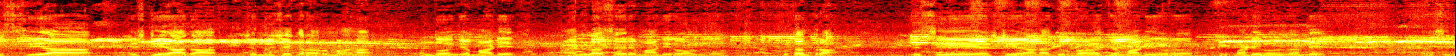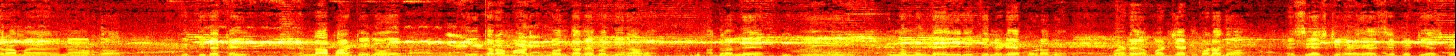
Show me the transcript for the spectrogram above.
ಎಸ್ ಸಿ ಎಸ್ ಟಿ ಆದ ಚಂದ್ರಶೇಖರ್ ಅವರ ಮರಣ ಹೊಂದುವಂಗೆ ಮಾಡಿ, ಎಲ್ಲ ಸೇರಿ ಮಾಡಿರೋ ಒಂದು ಕುತಂತ್ರ. ಎಸ್ ಸಿ ಎಸ್ ಟಿ ಹಣ ದುರ್ಬಳಕೆ ಮಾಡಿರೋ ಮಾಡಿರುವುದರಲ್ಲಿ ಸಿದ್ದರಾಮಯ್ಯನವ್ರದ್ದು ಎತ್ತಿದ ಕೈ. ಎಲ್ಲ ಪಾರ್ಟಿಲೂ ಈ ಥರ ಮಾಡ್ಕೊಂತಾನೆ ಬಂದಿದ್ದಾವೆ. ಅದರಲ್ಲಿ ಈ ಇನ್ನು ಮುಂದೆ ಈ ರೀತಿ ನಡೆಯಕೂಡೋದು. ಬಡ, ಬಡ್ಜೆಟ್ ಕೊಡೋದು ಎಸ್ ಸಿ ಎಸ್ ಟಿಗಳಿಗೆ S C P, T, S P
